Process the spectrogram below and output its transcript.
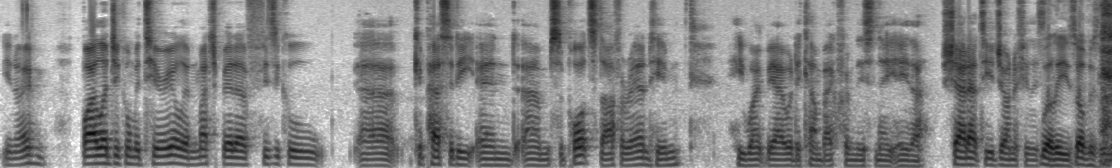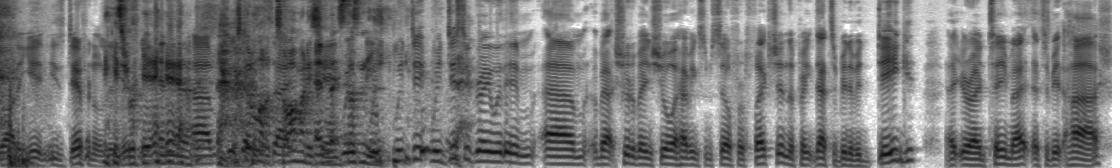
you know, biological material and much better physical uh, capacity and um, support staff around him, he won't be able to come back from this knee either. Shout out to you, John, if you're listening. Well, he's obviously writing in. He's definitely. He's, listening. yeah. Um, He's got a lot of time on his hands, we, doesn't we, he? we, di- we disagree with him um, about should have been sure having some self reflection. I that's a bit of a dig at your own teammate. That's a bit harsh.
